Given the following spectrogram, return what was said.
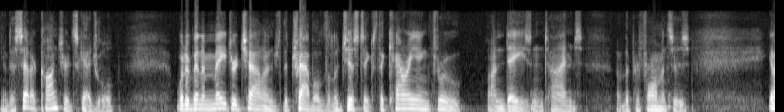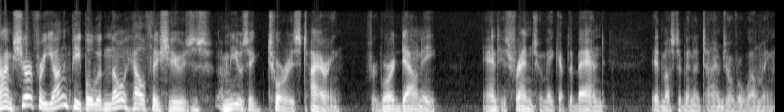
And to set a concert schedule would have been a major challenge the travel, the logistics, the carrying through on days and times of the performances. You know, I'm sure for young people with no health issues, a music tour is tiring. For Gord Downie and his friends who make up the band, it must have been at times overwhelming.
